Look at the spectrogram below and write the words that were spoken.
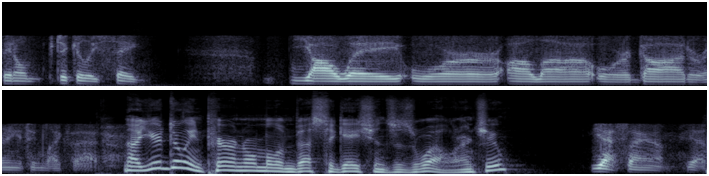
they don't particularly say Yahweh or Allah or God or anything like that. Now you're doing paranormal investigations as well, aren't you? Yes, I am. Yes.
